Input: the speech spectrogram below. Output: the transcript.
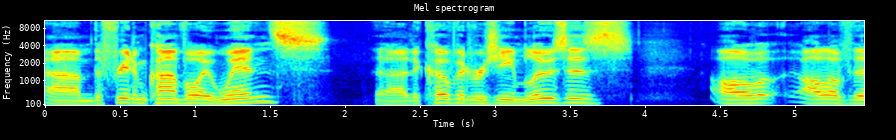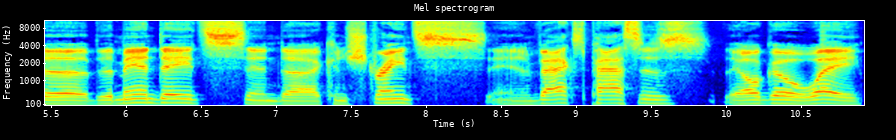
um, the Freedom Convoy wins, uh, the COVID regime loses, all all of the the mandates and uh, constraints and vax passes they all go away.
